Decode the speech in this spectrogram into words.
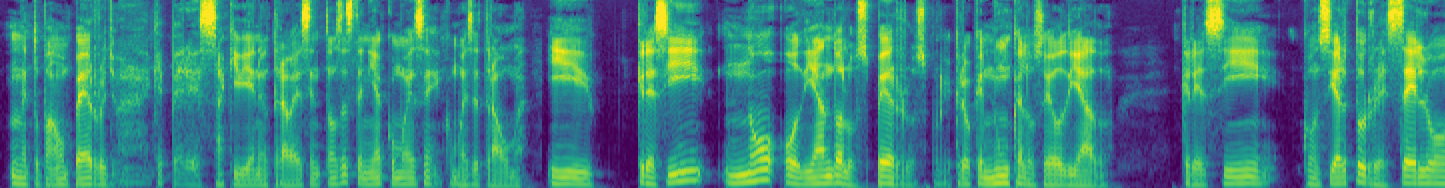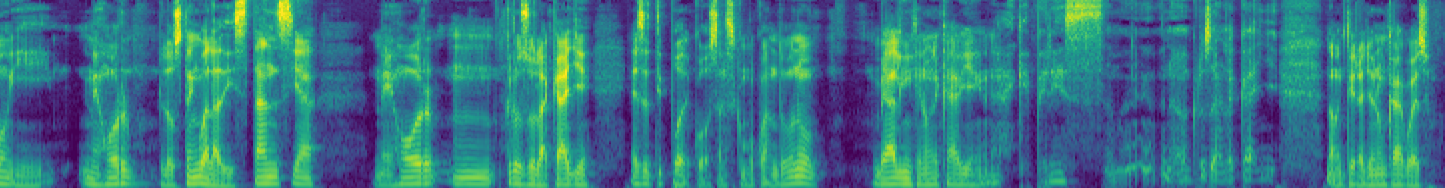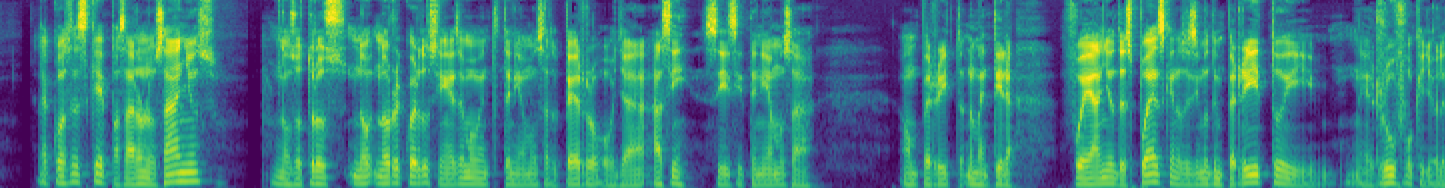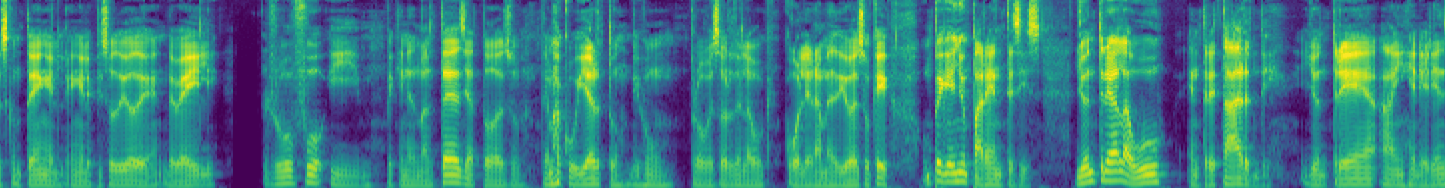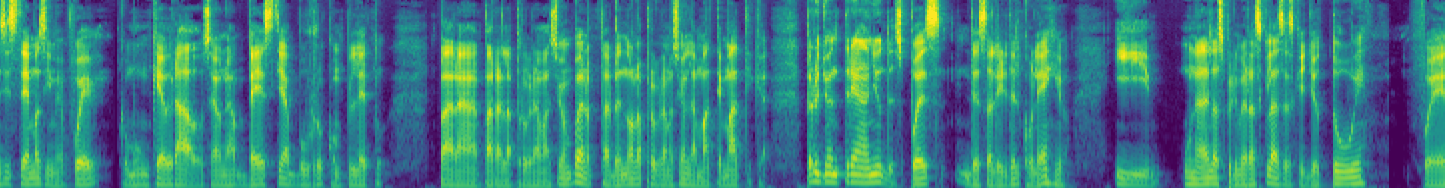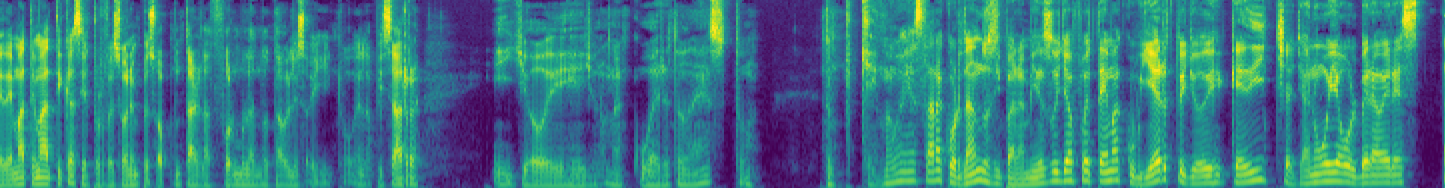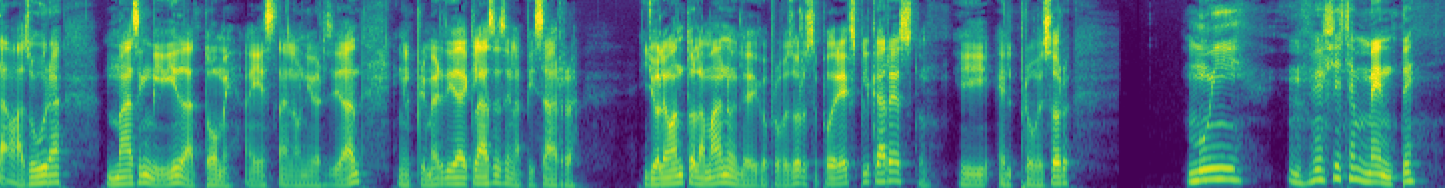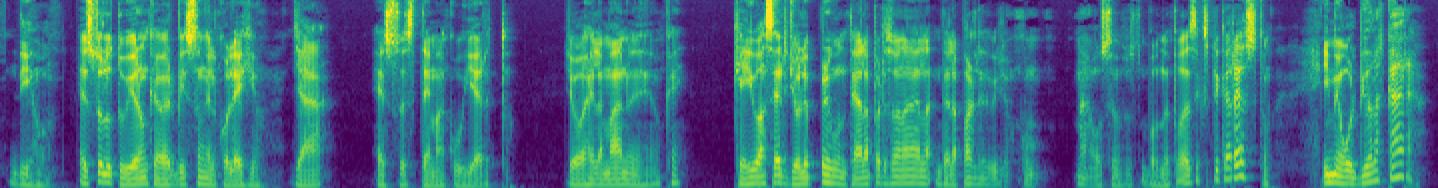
me topaba un perro, yo, ay, qué pereza, aquí viene otra vez. Entonces tenía como ese, como ese trauma. Y crecí no odiando a los perros, porque creo que nunca los he odiado. Crecí con cierto recelo y mejor los tengo a la distancia, mejor mm, cruzo la calle, ese tipo de cosas, como cuando uno ve a alguien que no le cae bien. Ay, qué pereza, man, no, cruzar la calle. No, mentira, yo nunca hago eso. La cosa es que pasaron los años. Nosotros, no, recuerdo si en ese momento teníamos al perro o ya. Ah, sí, sí, sí, teníamos a, a un perrito. No, mentira. Fue años después que nos hicimos de un perrito y eh, Rufo, que yo les conté en el, en el episodio de, de Bailey. Rufo y Pequeñas Maltés, ya todo eso. Tema cubierto, dijo un profesor de la U, que cólera me dio eso. Ok, un pequeño paréntesis. Yo entré a la U, entré tarde. Yo entré a Ingeniería en Sistemas y me fue como un quebrado, o sea, una bestia, burro completo para, para la programación. Bueno, tal vez no la programación, la matemática. Pero yo entré años después de salir del colegio. Y una de las primeras clases que yo tuve fue de matemáticas y el profesor empezó a apuntar las fórmulas notables ahí en la pizarra. Y yo dije, yo no me acuerdo de esto. ¿Qué me voy a estar acordando si para mí eso ya fue tema cubierto? Y yo dije, qué dicha, ya no voy a volver a ver esta basura más en mi vida. Tome, ahí está en la universidad, en el primer día de clases en la pizarra. Y yo levanto la mano y le digo, profesor, ¿usted podría explicar esto? Y el profesor, muy eficientemente, dijo, esto lo tuvieron que haber visto en el colegio, ya esto es tema cubierto. Yo bajé la mano y dije, ok, ¿qué iba a hacer? Yo le pregunté a la persona de la, de la parte, yo, ¿vos, ¿vos me puedes explicar esto? Y me volvió la cara.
